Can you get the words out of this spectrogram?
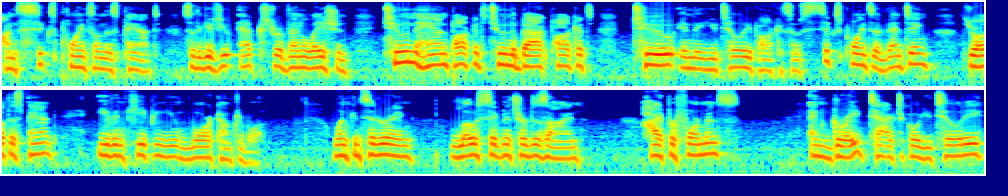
on six points on this pant. So that gives you extra ventilation. Two in the hand pockets, two in the back pockets, two in the utility pockets. So six points of venting throughout this pant, even keeping you more comfortable when considering low signature design, high performance, and great tactical utility,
